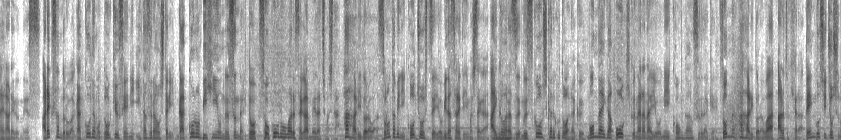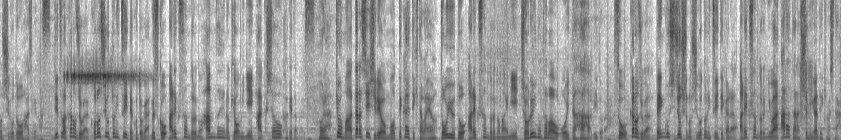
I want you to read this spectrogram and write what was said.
えられるんです。アレクサンドルは学校でも同級生にいたずらをしたり学校の備品を盗んだりと素行の悪さが目立ちました。母リドラはその度に校長室へ呼び出されていましたが相変わらず息子を叱ることはなく問題が大きくならないように懇願するだけ。そんな母リドラはある時から弁護士助手手の仕事を始めます。実は彼女がこの仕事に就いたことが息子アレクサンドルの犯罪への興味に拍車をかけたんです。ほら。今日も新しい資料を持って帰ってきたわよ。と言うとアレクサンドルの前に書類の束を置いた母リドラ。そう彼女が弁護士助手の仕事に就いてからアレクサンドルには新たな趣味ができました。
